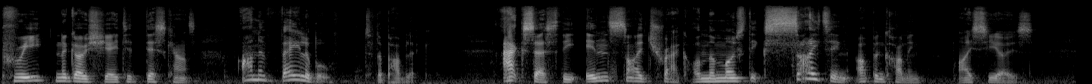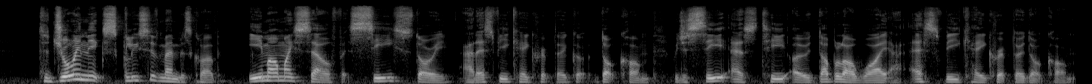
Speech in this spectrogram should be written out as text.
pre negotiated discounts unavailable to the public. Access the inside track on the most exciting up and coming ICOs. To join the exclusive members club, email myself at cstorry at svkcrypto.com, which is C S T O R R Y at svkcrypto.com.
